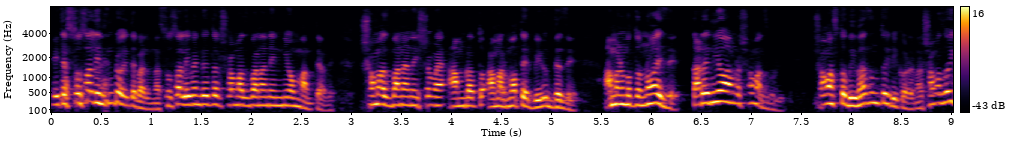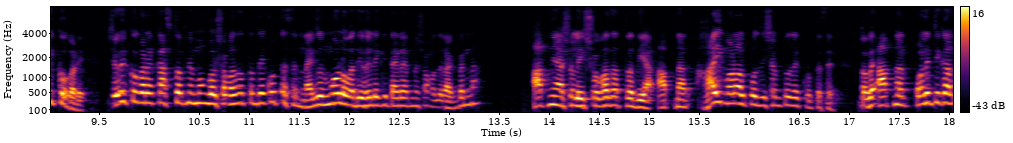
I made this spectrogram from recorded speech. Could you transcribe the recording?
এটা সোশ্যাল ইভেন্টও হতে পারে না। সোশ্যাল ইভেন্টে তো সমাজ বানানোর নিয়ম মানতে হবে। সমাজ বানানোর সময় আমরা তো আমার মতের বিরুদ্ধে যে, আমার মতো নয় যে, তারে নিয়েও আমরা সমাজ গড়ি। সমাজ তো বিভাজন তৈরি করে না, সমাজ ঐক্য করে। সে ঐক্য করার কাজ তো আপনি মঙ্গল শোভাযাত্রা দিয়ে করতেছেন না, একজন মৌলবাদী হলে কি তাকে আপনি সমাজে রাখবেন না? আপনি আসলে এই শোভাযাত্রা দিয়ে আপনার হাই মরাল পজিশন প্রজেক্ট করতেছেন, তবে আপনার পলিটিক্যাল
